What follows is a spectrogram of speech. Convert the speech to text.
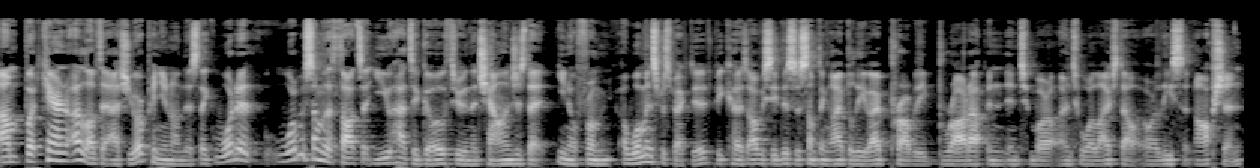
Um, but Karen, I'd love to ask your opinion on this. Like, what are, what were some of the thoughts that you had to go through and the challenges that you know from a woman's perspective? Because obviously, this is something I believe I probably brought up in, into our into our lifestyle, or at least an option.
